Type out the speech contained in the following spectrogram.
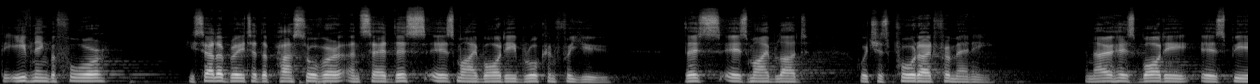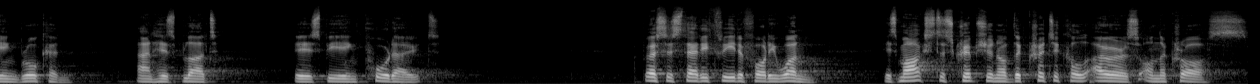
The evening before, he celebrated the Passover and said, This is my body broken for you. This is my blood, which is poured out for many. And now his body is being broken, and his blood is being poured out. Verses 33 to 41 is Mark's description of the critical hours on the cross.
